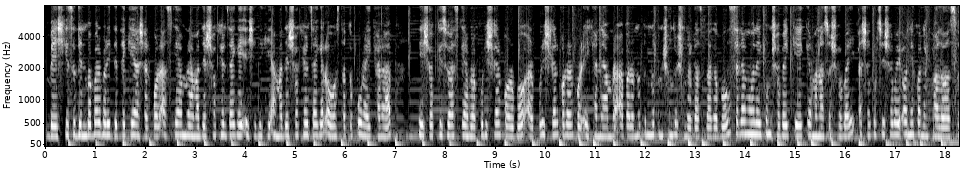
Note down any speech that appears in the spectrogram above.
বেশ কিছুদিন বাবার বাড়িতে থেকে আসার পর আজকে আমরা আমাদের শখের জায়গায় এসে দেখি আমাদের শখের জায়গার অবস্থা তো পুরাই খারাপ। এই সব কিছু আজকে আমরা পরিষ্কার করব আর পরিষ্কার করার পর এখানে আমরা আবারও নতুন নতুন সুন্দর সুন্দর গাছ লাগাবো। আসসালামু আলাইকুম সবাইকে, কেমন আছো সবাই? আশা করছি সবাই অনেক অনেক ভালো আছো।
